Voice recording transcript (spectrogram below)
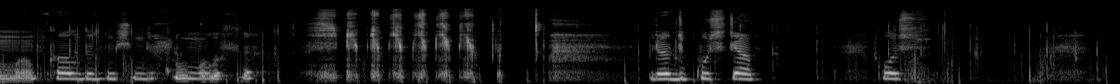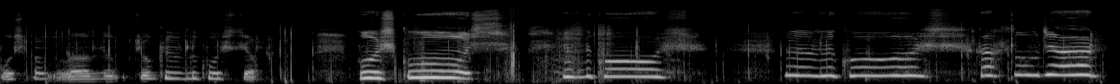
Tamam kaldırdım şimdi su molası. Birazcık koşacağım. Koş. Koşmam lazım. Çok hızlı koşacağım. Koş koş. Hızlı koş. Hızlı koş. Kaslı olacaksın.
